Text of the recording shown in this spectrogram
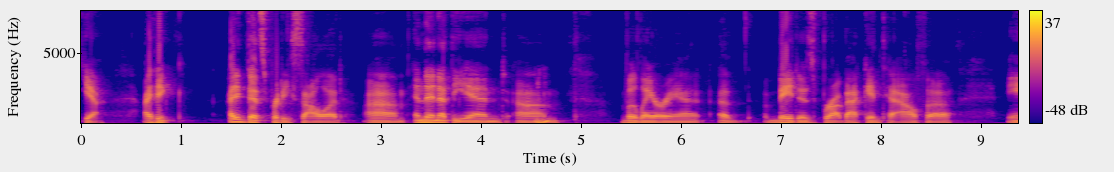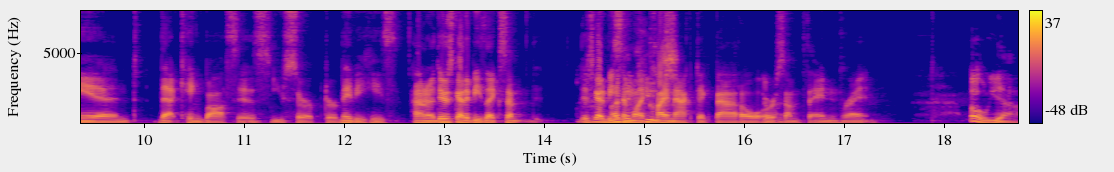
yeah, I think I think that's pretty solid. Um, and then at the end, um, Valerian uh, Beta is brought back into Alpha, and that King Boss is usurped, or maybe he's I don't know. There's got to be like some. There's got to be I some like climactic battle or something, right? Oh yeah,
